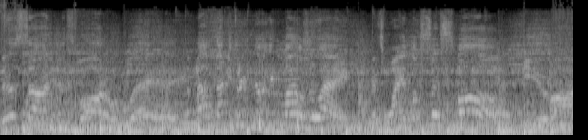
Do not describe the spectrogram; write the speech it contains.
The sun is far away. About 93 million miles away. That's why it looks so small. Here on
